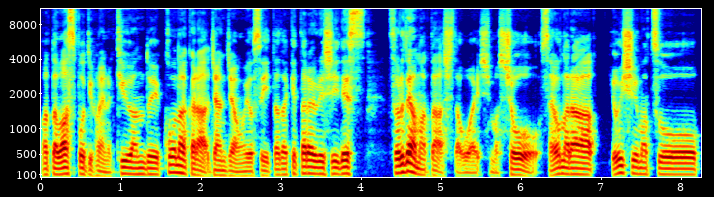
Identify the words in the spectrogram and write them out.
または Spotify の Q&A コーナーからじゃんじゃんお寄せいただけたら嬉しいです。それではまた明日お会いしましょう。さようなら。良い週末を。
